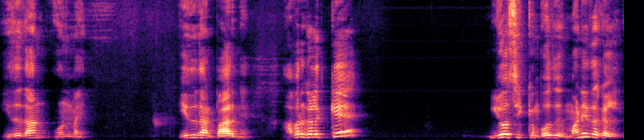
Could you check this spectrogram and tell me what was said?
இதுதான் உண்மை. இதுதான் பாருங்க. அவர்களுக்கே யோசிக்கும்போது மனிதர்கள்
